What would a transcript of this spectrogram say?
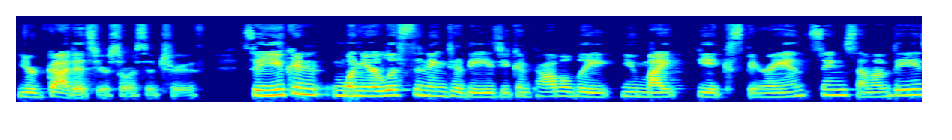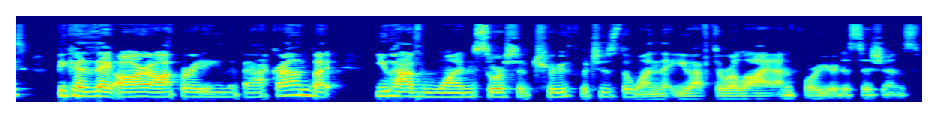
Your gut is your source of truth. So you can, when you're listening to these, you can probably, you might be experiencing some of these because they are operating in the background, but you have one source of truth, which is the one that you have to rely on for your decisions.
